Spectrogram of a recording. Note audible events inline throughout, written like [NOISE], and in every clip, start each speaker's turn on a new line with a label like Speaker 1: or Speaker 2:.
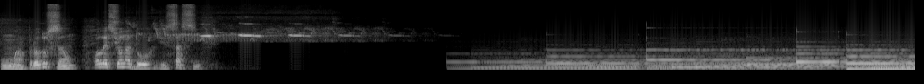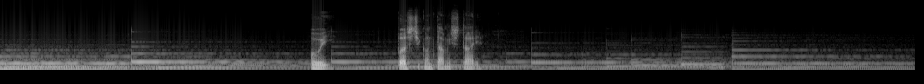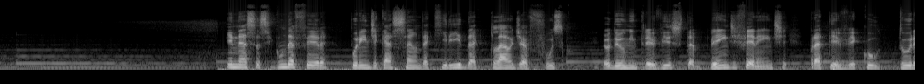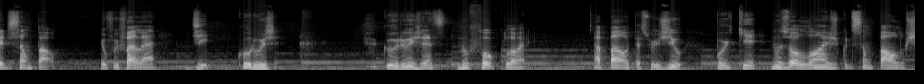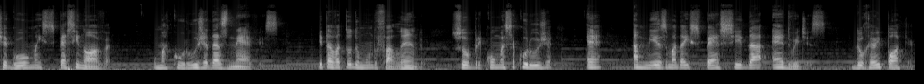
Speaker 1: uma produção colecionador de saci.
Speaker 2: Oi, posso te contar uma história? E nessa segunda-feira, por indicação da querida Cláudia Fusco, eu dei uma entrevista bem diferente para a TV Cultura de São Paulo. Eu fui falar de coruja. Corujas no folclore. A pauta surgiu porque no zoológico de São Paulo chegou uma espécie nova, uma coruja das neves e estava todo mundo falando sobre como essa coruja é a mesma da espécie da Edwiges, do Harry Potter.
